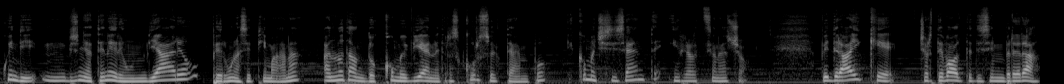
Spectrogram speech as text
quindi mm, bisogna tenere un diario per una settimana annotando come viene trascorso il tempo e come ci si sente in relazione a ciò. Vedrai che certe volte ti sembrerà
